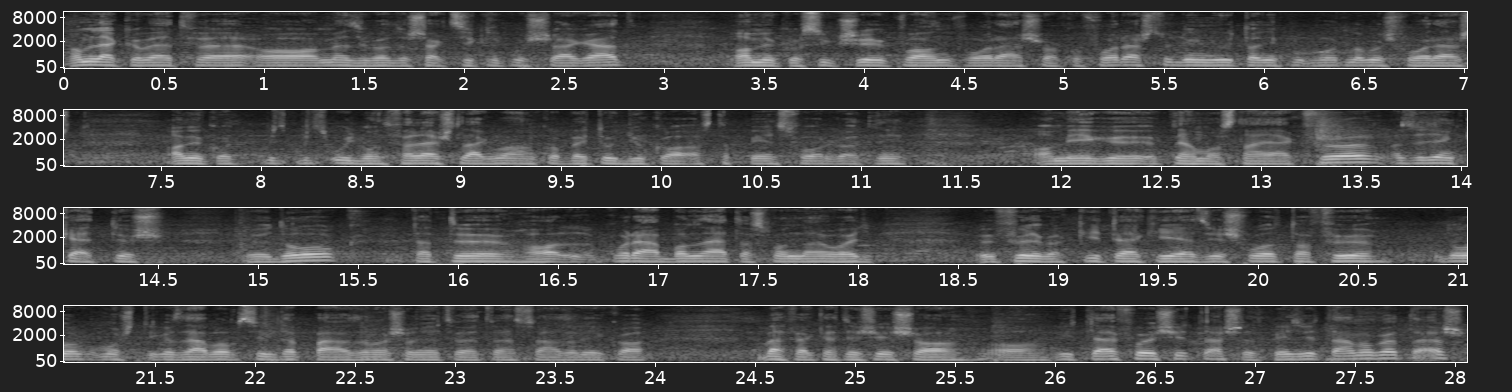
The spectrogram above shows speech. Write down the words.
hanem lekövetve a mezőgazdaság ciklikusságát, amikor szükségük van forrásra, akkor forrást tudjunk nyújtani, pótlagos forrást, amikor úgymond felesleg van, akkor pedig tudjuk azt a pénzt forgatni, amíg ők nem használják föl. Ez egy ilyen kettős dolog, tehát ha korábban lehet azt mondani, hogy főleg a kitelkihelyezés volt a fő dolog, most igazából szinte párhuzamosan 50-50 a befektetés és a, a hitelfolyosítás, a pénzügyi támogatás.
